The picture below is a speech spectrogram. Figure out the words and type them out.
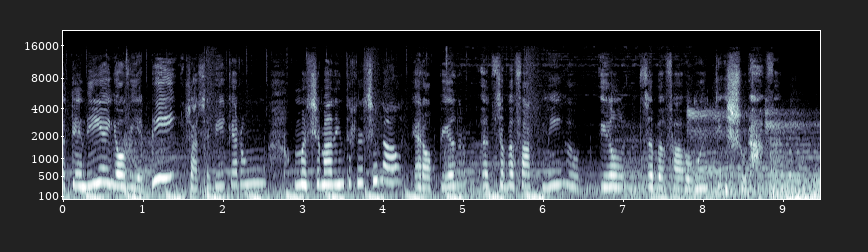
Atendia e ouvia pi, já sabia que era um, uma chamada internacional. Era o Pedro a desabafar comigo. Ele desabafava muito e chorava.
